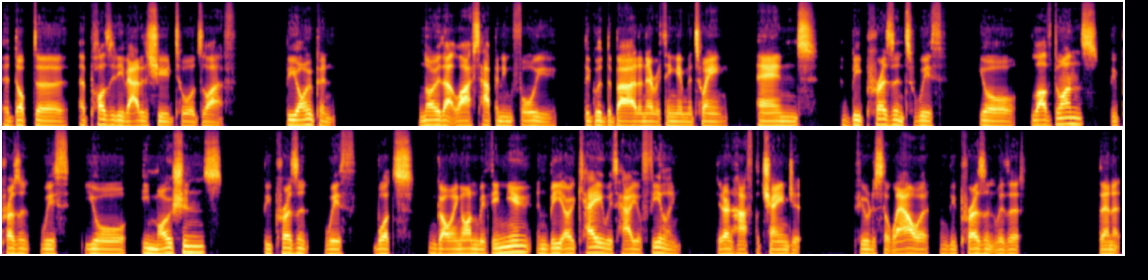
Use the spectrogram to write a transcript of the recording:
Adopt a, a positive attitude towards life. Be open. Know that life's happening for you, the good, the bad, and everything in between. And be present with your loved ones. Be present with your emotions. Be present with what's going on within you and be okay with how you're feeling. You don't have to change it. If you just allow it and be present with it, then it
